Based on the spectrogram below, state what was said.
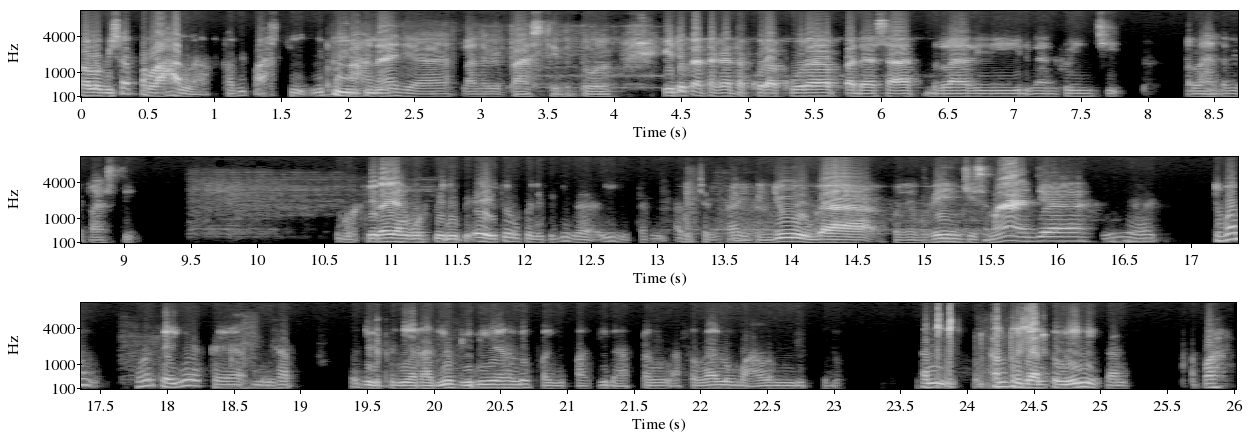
kalau bisa perlahan lah, tapi pasti itu Perlahan intinya. aja, pelan tapi pasti betul. Itu kata-kata kura-kura pada saat berlari dengan kelinci. Perlahan tapi pasti. Gue kira yang Upin Ipin, eh itu Upin Ipin juga ini kan ada ceritanya. Pemimpin juga, punya kelinci sama aja. Iya. Cuman cuman kayaknya kayak melihat oh, jadi penyiar radio gini ya, lu pagi-pagi datang atau enggak lu malam gitu. Kan kan tergantung ini kan. Apa?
